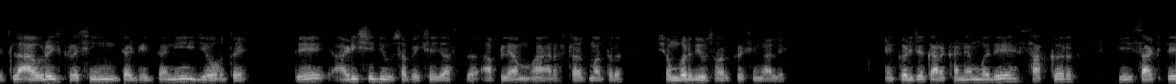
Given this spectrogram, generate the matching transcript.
तिथलं ॲव्हरेज क्रशिंग त्या ठिकाणी जे होतंय ते अडीचशे दिवसापेक्षा जास्त आपल्या महाराष्ट्रात मात्र शंभर दिवसावर क्रशिंग आले इकडच्या कारखान्यामध्ये साखर ही साठ ते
